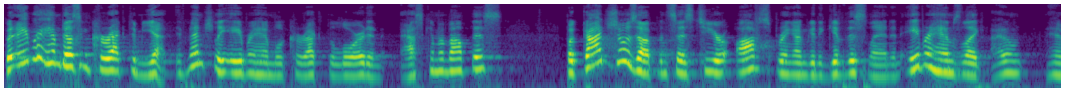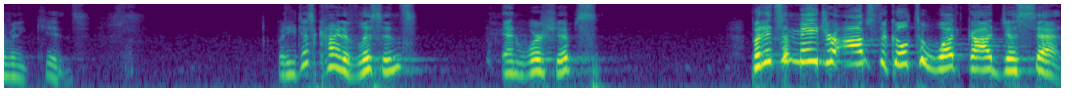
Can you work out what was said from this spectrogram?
But Abraham doesn't correct him yet. Eventually, Abraham will correct the Lord and ask him about this. But God shows up and says, To your offspring, I'm going to give this land. And Abraham's like, I don't have any kids. But he just kind of listens and worships. But it's a major obstacle to what God just said.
